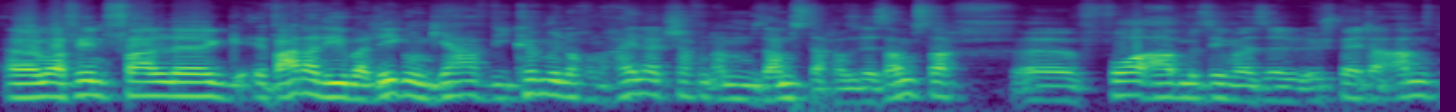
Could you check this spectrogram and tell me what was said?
Ähm, auf jeden Fall äh, war da die Überlegung, ja, wie können wir noch ein Highlight schaffen am Samstag? Also der Samstag äh, Vorabend bzw. später Abend.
